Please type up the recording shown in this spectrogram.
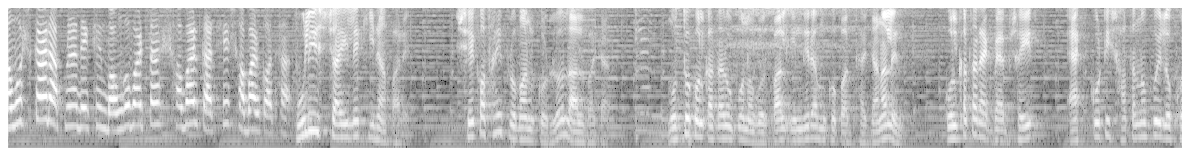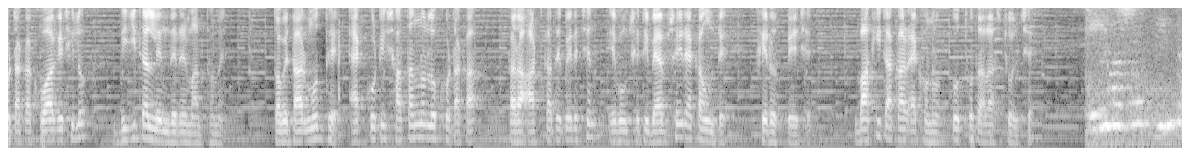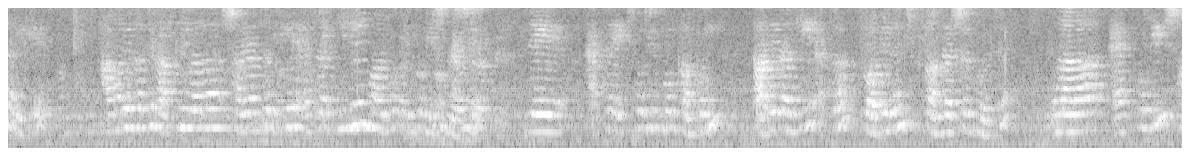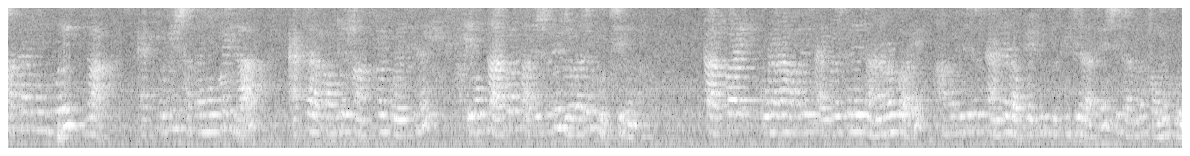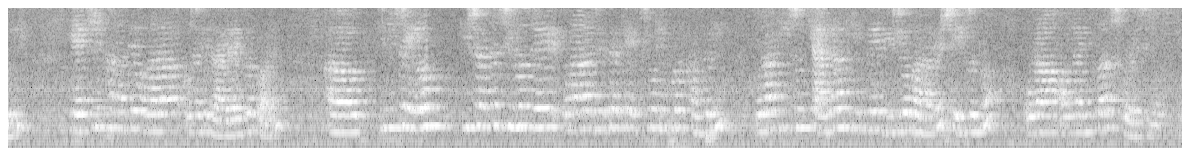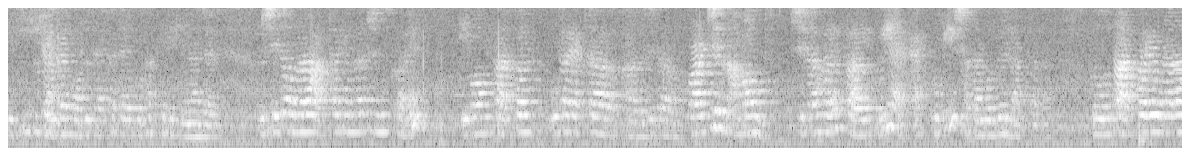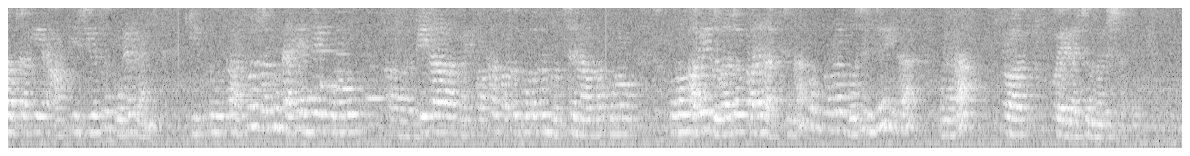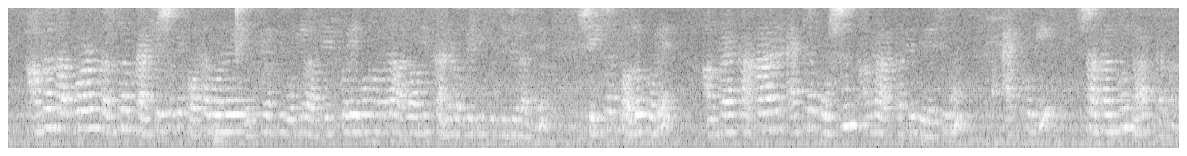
নমস্কার, আপনারা দেখছেন বঙ্গবার্তা, সবার কাছে সবার কথা। পুলিশ চাইলে কি না পারে, সে কথাই প্রমাণ করল লালবাজার। মধ্য কলকাতার উপনগরপাল ইন্দিরা মুখোপাধ্যায় জানালেন, কলকাতার এক ব্যবসায়ীর এক কোটি সাতানব্বই লক্ষ টাকা খোয়া গেছিল ডিজিটাল লেনদেনের মাধ্যমে। তবে তার মধ্যে এক কোটি সাতান্ন লক্ষ টাকা তারা আটকাতে পেরেছেন এবং সেটি ব্যবসায়ীর অ্যাকাউন্টে ফেরত পেয়েছে। বাকি টাকার এখনও তথ্য তালাশ চলছে। এই মাসের তিন তারিখে আমাদের কাছে রাত্রিবেলা সাড়ে আটটা দিকে একটা ইমেল মারফত ইনফরমেশন আসে যে একটা এক্সপোর্ট ইম্পোর্ট কোম্পানি তাদের আর কি একটা ফ্রডুলেন্ট ট্রানজাকশন হয়েছে। ওনারা এক কোটি সাতানব্বই লাখ, এক কোটি সাতানব্বই লাখ একটা অ্যাকাউন্টে ট্রান্সফার করেছিলেন এবং তারপর তাদের সাথে যোগাযোগ হচ্ছিল না। তারপর ওনারা আমাদের সাইবার সেলে জানানোর পরে আমাদের যেটা স্ট্যান্ডার্ড অপারেটিং প্রসিজার আছে, সেটা আমরা ফলো করি। কেএসটি থানাতে ওনারা ওটাকে ডায়ারাইজও করেন। জিনিসটা এরকম কিছু একটা ছিল যে ওনারা যেহেতু একটা এক্সপোর্ট ইম্পোর্ট কোম্পানি ওরা কিছু ক্যামেরা কিনবে ভিডিও বানাবে, সেই জন্য ওরা অনলাইন সার্চ করেছিল যে কি কি ক্যামেরার মডেল দেখা যায়, কোথা থেকে কেনা যায়। তো সেটা ওনারা আটটা ক্যামেরা চুজ করেন এবং তারপর ওটার একটা যেটা পারচেজ অ্যামাউন্ট সেটা হয় প্রায় ওই এক কোটি সাতানব্বই লাখ টাকা। তো তারপরে ওনারা ওটাকে আরটিজিএসও করে দেন। কিন্তু তারপর যখন দেখেন যে কোনো ডেটা মানে কথা কথোপকথন হচ্ছে না বা কোনো, কোনোভাবে যোগাযোগ করা যাচ্ছে না, তখন ওনারা বোঝেন যে এটা ওনারা ফ্রড হয়ে গেছে ওনাদের সাথে। আমরা তারপর কনসার্ন ব্যাংকের সাথে কথা বলে এনসিআরটি বোর্ডে আপডেট করে এবং আমাদের আরও অনেক স্ট্যান্ডার্ড অপারেটিং প্রসিডিউর আছে, সেইটা ফলো করে আমরা টাকার একটা পোর্শন আমরা আটকাতে পেরেছিলাম। এক কোটি সাতান্ন লাখ টাকা।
